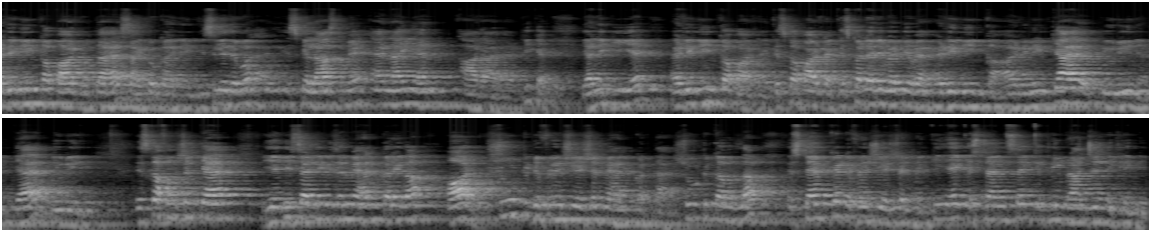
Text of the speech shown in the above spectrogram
एडिनिन का पार्ट होता है साइटोकाइनिन इसलिए देखो, इसके लास्ट में एन आई एन आ रहा है, ठीक है? यानी कि ये एडिनिन का पार्ट है। किसका पार्ट है? किसका डेरिवेटिव है? एडिनिन का। एडिनिन क्या है? प्यूरिन है। क्या है? प्यूरिन इसका फ़ंक्शन क्या है? ये भी सेल डिवीज़न में हेल्प करेगा और शूट डिफरेंशिएशन में हेल्प करता है। शूट का मतलब स्टेम के डिफरेंशिएशन में कि एक स्टेम से कितनी ब्रांचेज निकलेंगी।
